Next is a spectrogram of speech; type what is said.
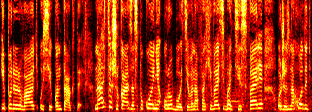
і переривають усі контакти. Настя шукає заспокоєння у роботі. Вона фахівець в it сфері, отже, знаходить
